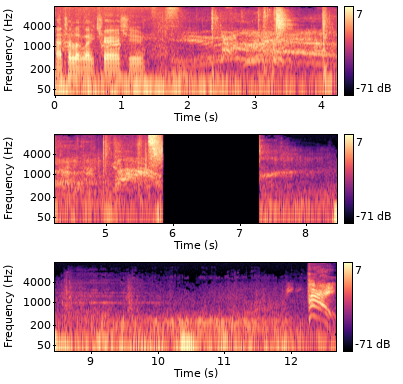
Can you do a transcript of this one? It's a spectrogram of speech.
not to look like trash here. Hey!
